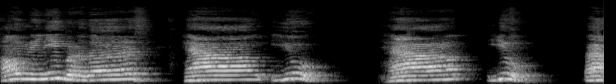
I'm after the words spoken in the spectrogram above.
How many brothers have you have you हा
